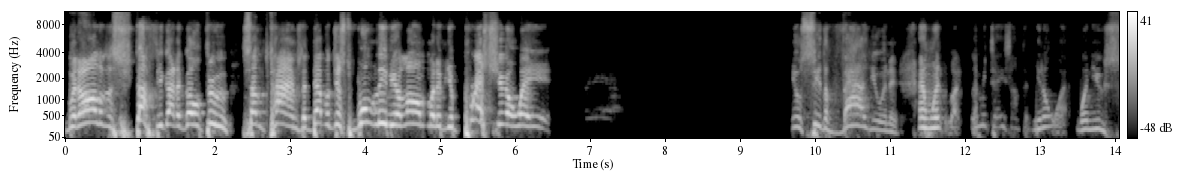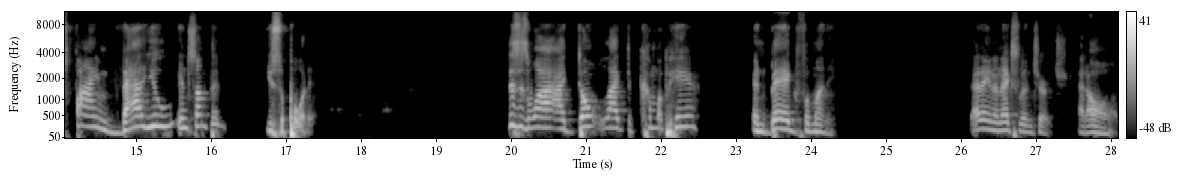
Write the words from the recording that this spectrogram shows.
With all of the stuff you got to go through, sometimes the devil just won't leave you alone. But if you press your way in, you'll see the value in it. And when, like, let me tell you something. You know what? When you find value in something, you support it. This is why I don't like to come up here and beg for money. That ain't an excellent church at all.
